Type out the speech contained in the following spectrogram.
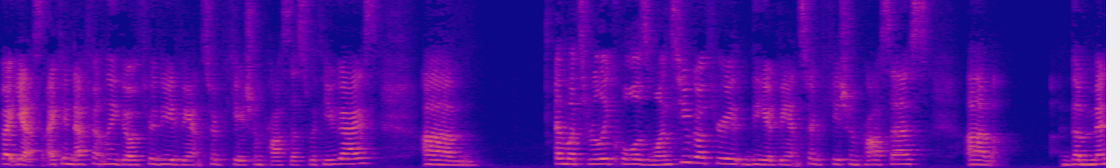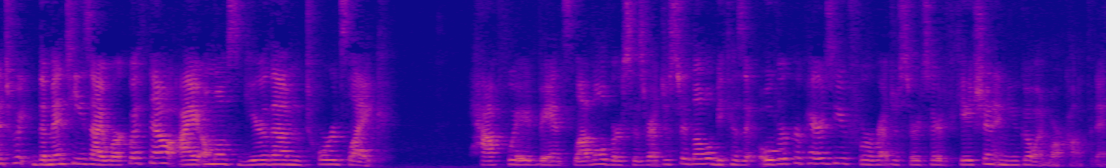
But yes, I can definitely go through the advanced certification process with you guys. Um, and what's really cool is once you go through the advanced certification process, um, the mentor, the mentees I work with now, I almost gear them towards like halfway advanced level versus registered level because it over prepares you for registered certification and you go in more confident.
